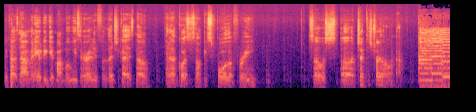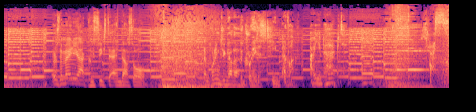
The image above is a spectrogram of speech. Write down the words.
because now I've been able to get my movies early for let you guys know, and of course it's gonna be spoiler free. So it's uh, check this trailer on now. There's a maniac who seeks to end us all. I'm putting together the greatest team ever. Are you packed? Yes.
